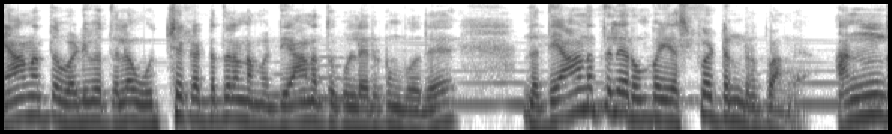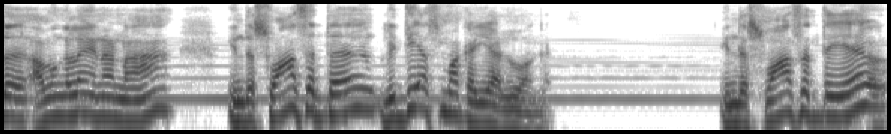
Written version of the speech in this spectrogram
தியானத்து வடிவத்தில் உச்சக்கட்டத்தில் நம்ம தியானத்துக்குள்ள இருக்கும்போது இந்த தியானத்துல ரொம்ப எக்ஸ்பர்ட்னு இருப்பாங்க. அந்த அவங்கெல்லாம் என்னன்னா இந்த சுவாசத்தை வித்தியாசமாக கையாளுவாங்க. இந்த சுவாசத்தையே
